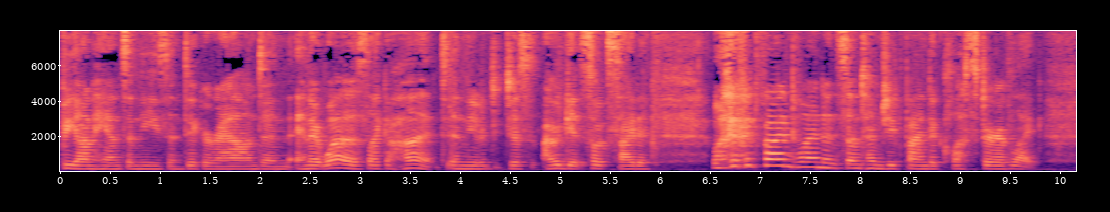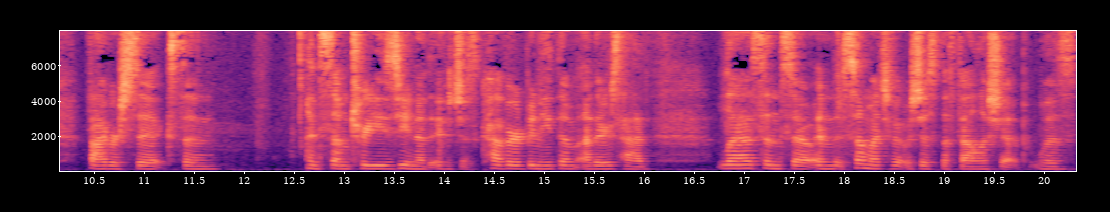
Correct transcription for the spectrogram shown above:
be on hands and knees and dig around and and it was like a hunt and you just I would get so excited when I would find one and sometimes you'd find a cluster of like five or six and and some trees you know it was just covered beneath them others had less and so and so much of it was just the fellowship was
